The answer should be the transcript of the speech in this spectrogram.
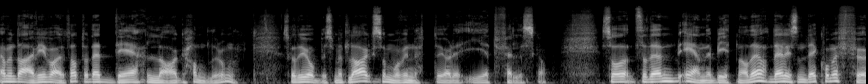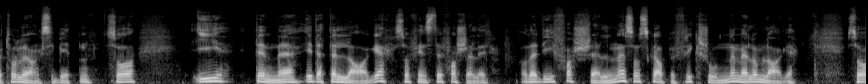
ja, men da er vi ivaretatt, og det er det lag handler om. Skal du jobbe som et lag, så må vi nødt til å gjøre det i et fellesskap. Så, så den ene biten av det, det, liksom, det kommer før toleransebiten. Så i, denne, i dette laget så finnes det forskjeller. Og det er de forskjellene som skaper friksjonene mellom laget. Så,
